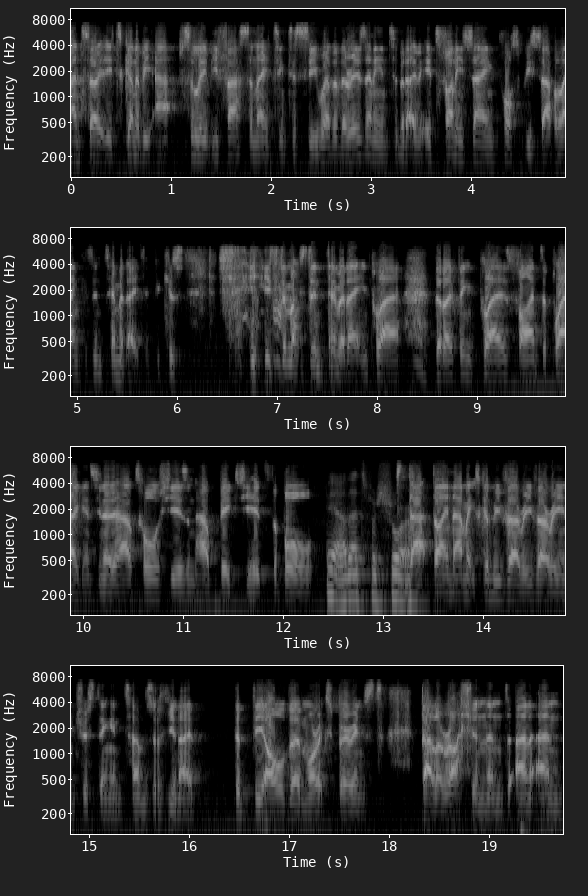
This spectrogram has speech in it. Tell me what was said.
and so it's going to be absolutely fascinating to see whether there is any intimidation. It's funny saying possibly Sabalenka's intimidated because she's the most intimidating player that I think players find to play against. You know, how tall she is and how big she hits the ball. Yeah, that's for sure. That dynamic's going to be very, very interesting in terms of, you know, the, the older, more experienced Belarusian, and and, and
